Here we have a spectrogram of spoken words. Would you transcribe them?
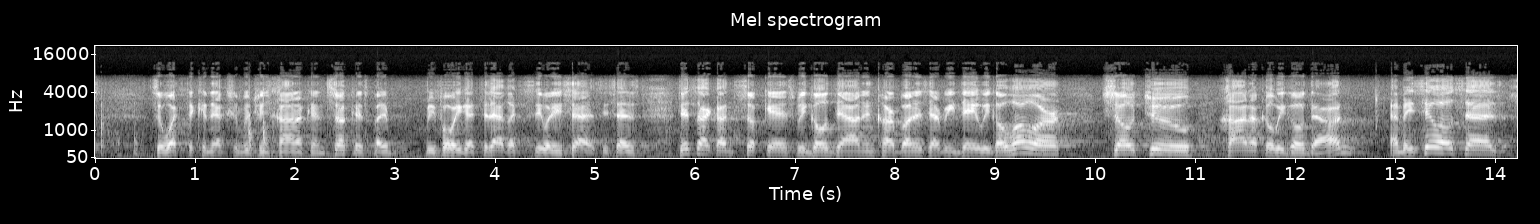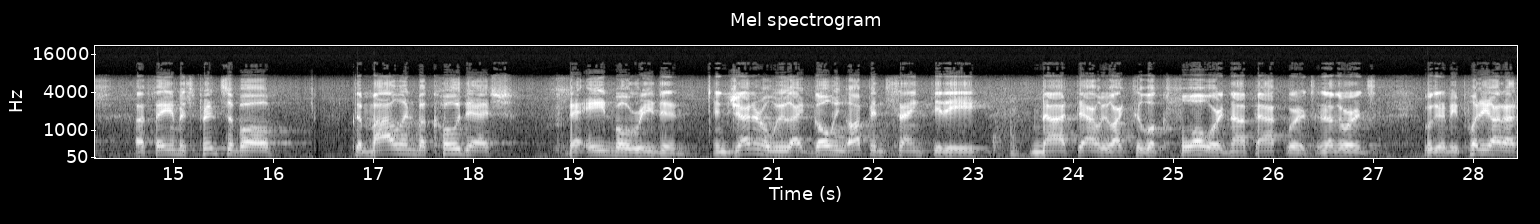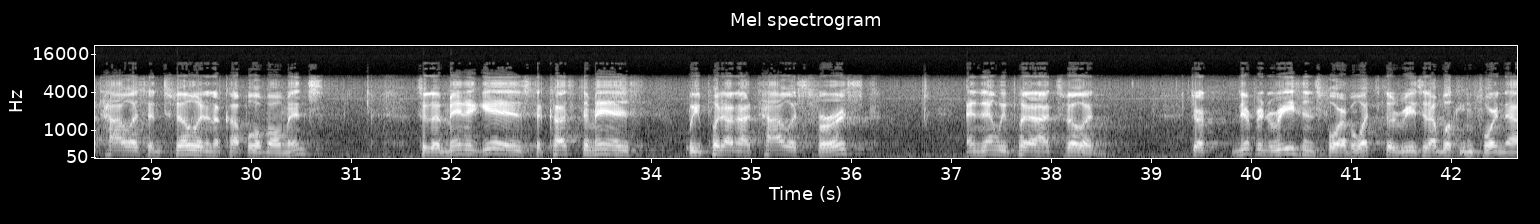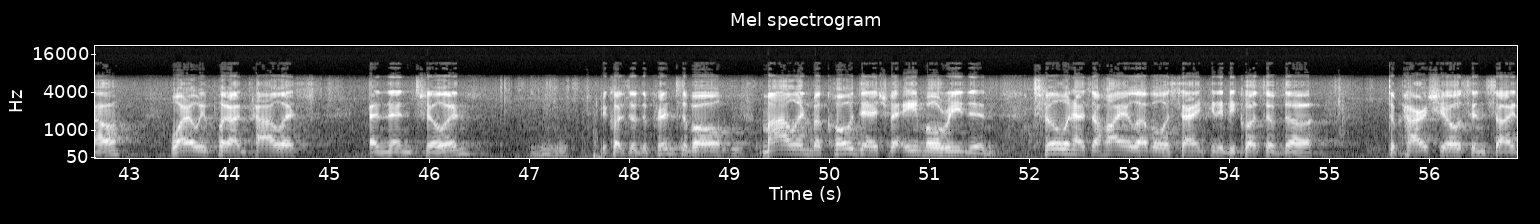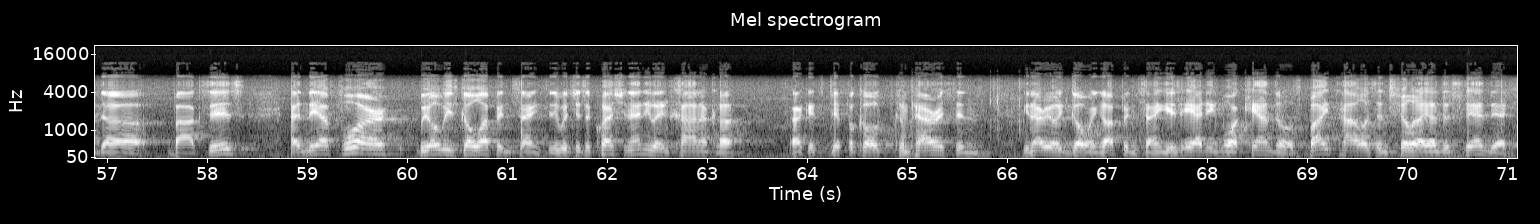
So what's the connection between Hanukkah and Sukkot? But before we get to that, let's see what he says. He says, just like on Sukkot, we go down in carbonas every day, we go lower. so too Hanukkah we go down. And Beis Hillel says a famous principle, the Malin Bakodesh, the Ein Moridin. In general, we like going up in sanctity, not down. We like to look forward, not backwards. In other words, we're going to be putting on our talis and tefillin in a couple of moments. So the minig is, the custom is, we put on our talis first, and then we put on our tefillin. There are different reasons for it, but what's the reason I'm looking for now? Why do we put on talis and then tefillin? Because of the principle, Malin Bakodesh ve'ein moridin. Tefillin has a higher level of sanctity because of the the parshios inside the boxes, and therefore we always go up in sanctity, which is a question anyway in Hanukkah. Like it's difficult comparison. You're not really going up in sanctity, you're just adding more candles. By talis and tefillin, I understand it.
